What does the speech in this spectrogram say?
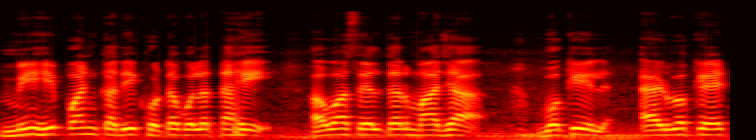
मीही पण कधी खोटं बोलत नाही. हवं असेल तर माझ्या वकील ॲडव्होकेट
